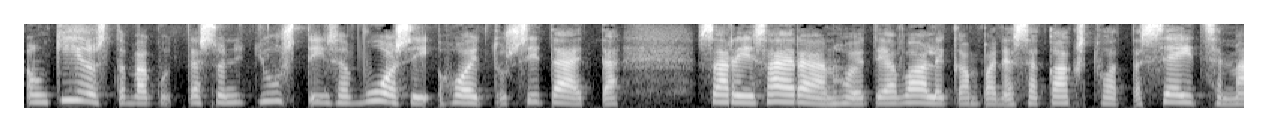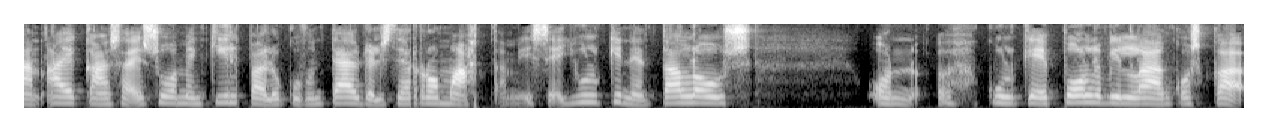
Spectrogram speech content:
on kiinnostavaa, kun tässä on nyt justiinsa vuosi hoettu sitä, että Sari sairaanhoitaja vaalikampanjassa 2007 aikaan sai Suomen kilpailukuvun täydellisen romahtamisen. Julkinen talous on, kulkee polvillaan, koska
